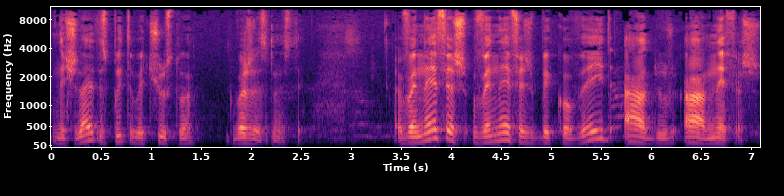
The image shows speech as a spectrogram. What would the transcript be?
начинает испытывать чувство божественности. Венефеш, венефеш бековейд, а, душ, а нефеш,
